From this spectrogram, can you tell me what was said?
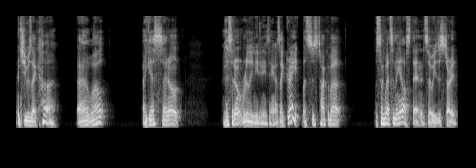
and she was like, huh, uh, well, I guess I don't I guess I don't really need anything. I was like, great, let's just talk about let's talk about something else then. And so we just started,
